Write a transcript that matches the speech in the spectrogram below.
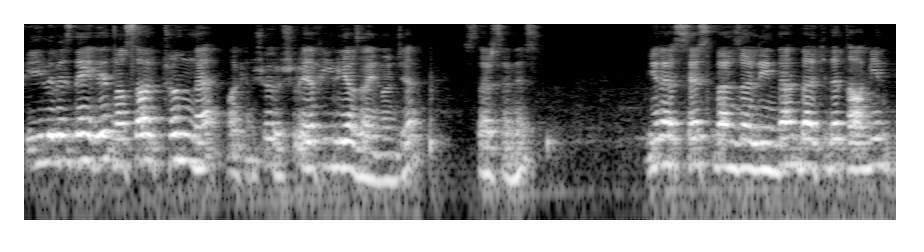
Fiilimiz neydi? Nasartunne. Bakın şöyle şuraya fiili yazayım önce. isterseniz. Yine ses benzerliğinden belki de tahmin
